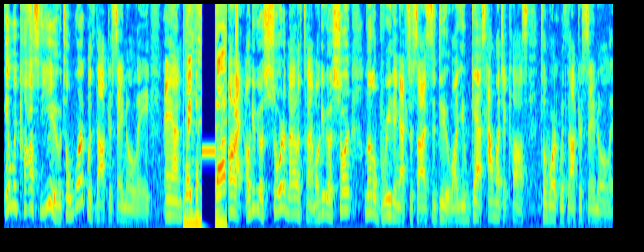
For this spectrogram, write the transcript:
it would cost you to work with Dr. Samuel Lee and wake the up. All right, I'll give you a short amount of time. I'll give you a short little breathing exercise to do while you guess how much it costs to work with Dr. Samuel Lee.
